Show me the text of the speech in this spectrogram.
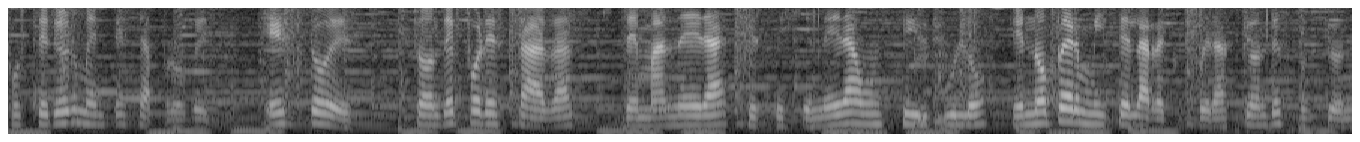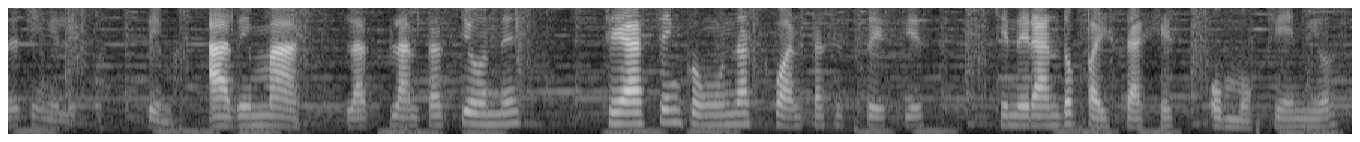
posteriormente se aprovechan. Esto es, son deforestadas de manera que se genera un círculo que no permite la recuperación de funciones en el ecosistema. Además, las plantaciones se hacen con unas cuantas especies generando paisajes homogéneos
